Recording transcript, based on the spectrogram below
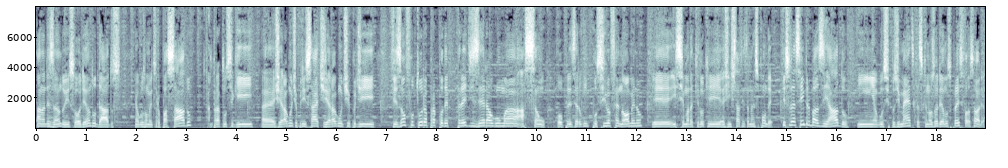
analisando isso, olhando dados em alguns momentos do passado para conseguir é, gerar algum tipo de insight, gerar algum tipo de visão futura para poder predizer alguma ação ou predizer algum possível fenômeno e, em cima daquilo que a gente está tentando responder. Isso é sempre baseado em alguns tipos de métricas que nós olhamos para isso e falamos assim, olha,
